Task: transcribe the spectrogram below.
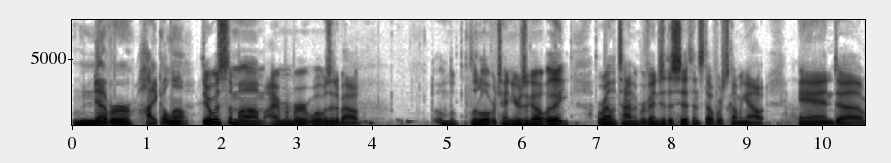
never hike alone. There was some. Um, I remember what was it about? a little over ten years ago, like, around the time the Revenge of the Sith and stuff was coming out, and uh,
